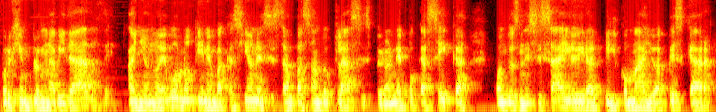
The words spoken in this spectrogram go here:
Por ejemplo, en Navidad, Año Nuevo no tienen vacaciones, están pasando clases, pero en época seca, cuando es necesario ir al Pilcomayo a pescar,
